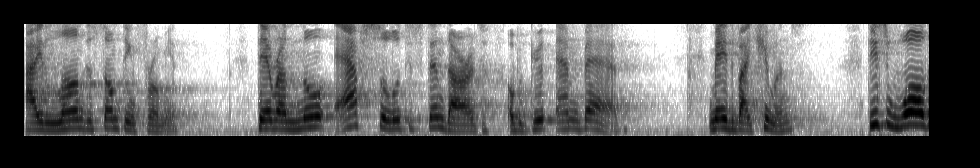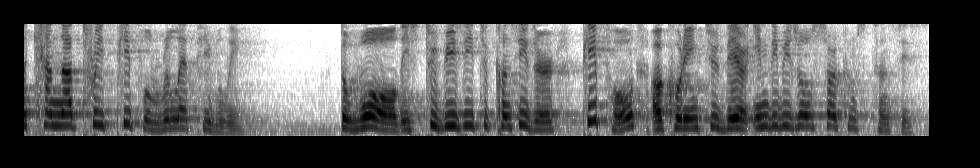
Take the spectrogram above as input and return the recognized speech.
I learned something from it. There are no absolute standards of good and bad made by humans. This world cannot treat people relatively. The world is too busy to consider people according to their individual circumstances.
